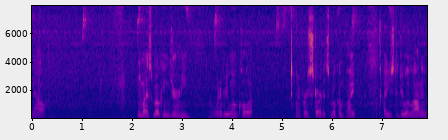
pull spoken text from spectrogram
Now, in my smoking journey, or whatever you want to call it, when I first started smoking pipe, I used to do a lot of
